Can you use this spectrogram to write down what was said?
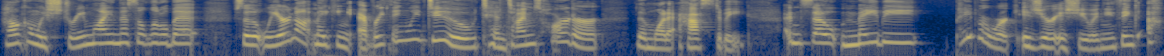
How can we streamline this a little bit so that we are not making everything we do 10 times harder than what it has to be? And so maybe paperwork is your issue and you think, ah,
